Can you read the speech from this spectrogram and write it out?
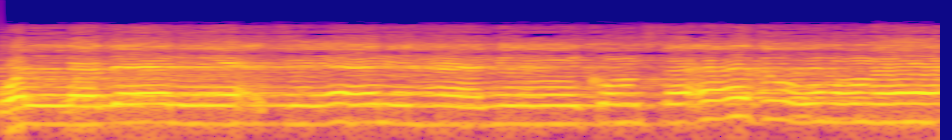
واللذان يأتيانها منكم فآذوهما.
